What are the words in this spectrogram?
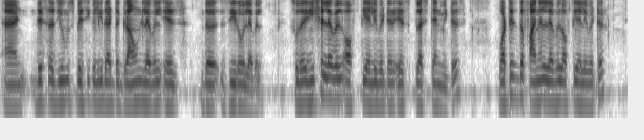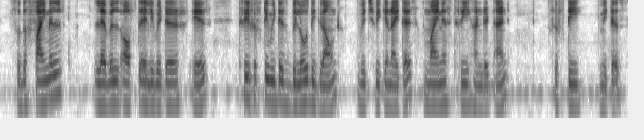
And this assumes basically that the ground level is the zero level. So the initial level of the elevator is plus 10 meters. What is the final level of the elevator? So the final level of the elevator is 350 meters below the ground which we can write as minus 350 meters.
